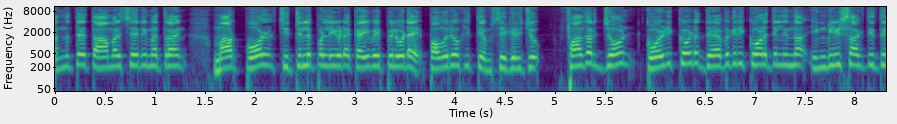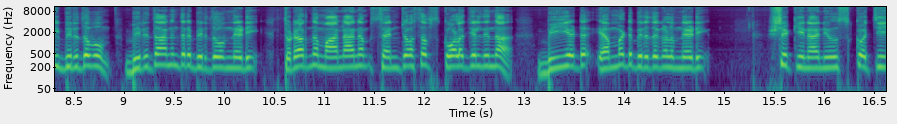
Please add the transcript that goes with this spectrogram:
അന്നത്തെ താമരശ്ശേരി മെത്രാൻ മാർ പോൾ ചിറ്റിലപ്പള്ളിയുടെ കൈവയ്പിലൂടെ പൗരോഹിത്യം സ്വീകരിച്ചു. ഫാദർ ജോൺ കോഴിക്കോട് ദേവഗിരി കോളേജിൽ നിന്ന് ഇംഗ്ലീഷ് സാഹിത്യത്തിൽ ബിരുദവും ബിരുദാനന്തര ബിരുദവും നേടി. തുടർന്ന് മാനാനം സെന്റ് ജോസഫ്സ് കോളേജിൽ നിന്ന് ബി എഡ് എം എഡ് ബിരുദങ്ങളും നേടി. ഷക്കീന ന്യൂസ് കൊച്ചി.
